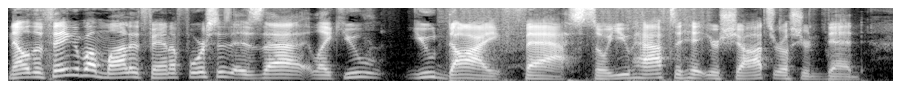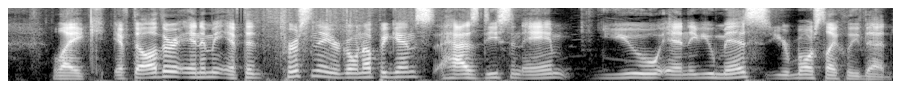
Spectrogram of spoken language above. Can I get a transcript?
Now the thing about modded Phantom Forces is that like you you die fast, so you have to hit your shots or else you're dead. Like if the other enemy, if the person that you're going up against has decent aim, you and if you miss, you're most likely dead.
